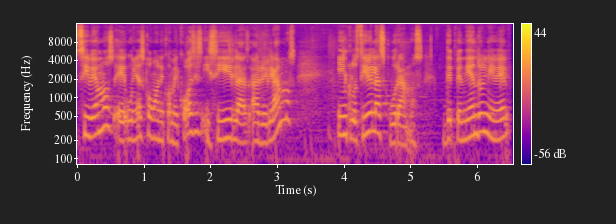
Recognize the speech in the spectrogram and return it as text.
si vemos eh, uñas con onicomicosis y si las arreglamos, inclusive las curamos, dependiendo el nivel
